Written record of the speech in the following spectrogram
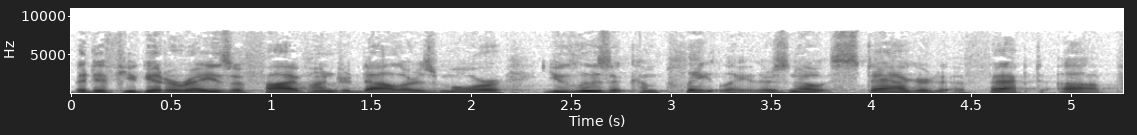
but if you get a raise of $500 more, you lose it completely. There's no staggered effect up.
